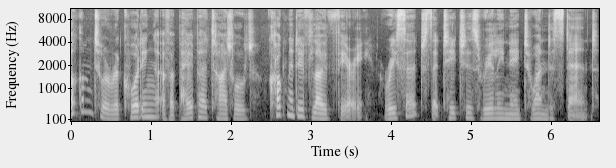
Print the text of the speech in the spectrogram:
Welcome to a recording of a paper titled Cognitive Load Theory Research that Teachers Really Need to Understand.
